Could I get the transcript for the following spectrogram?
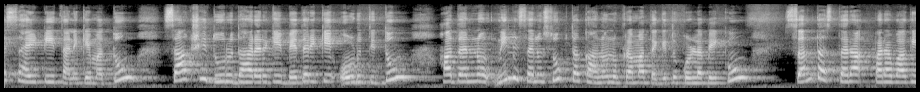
ಎಸ್ಐಟಿ ತನಿಖೆ ಮತ್ತು ಸಾಕ್ಷಿ ದೂರುದಾರರಿಗೆ ಬೆದರಿಕೆ ಓಡುತ್ತಿದ್ದು, ಅದನ್ನು ನಿಲ್ಲಿಸಲು ಸೂಕ್ತ ಕಾನೂನು ಕ್ರಮ ತೆಗೆದುಕೊಳ್ಳಬೇಕು. ಸಂತಸ್ತರ ಪರವಾಗಿ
